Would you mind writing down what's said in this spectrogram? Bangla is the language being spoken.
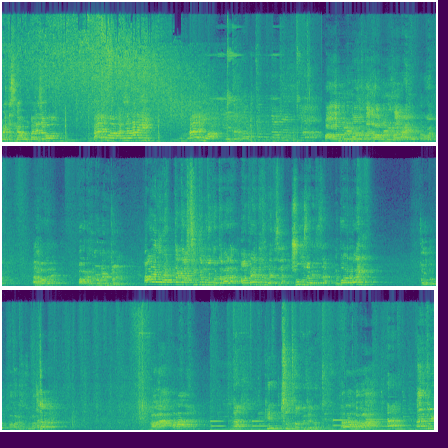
পাইতেছি না আমি বাইরে যাব আরে বুয়া কাজে জানা নাকি আরে বুয়া বাবার উপরে মেজাজটা খারাপ হয়ে যায় বাবার তুমি উপরে ভিতরে আরে একটা কাজ ঠিকঠাক মতো করতে পারে না আমার প্যান্ট খুঁজে পাইতেছে না শু খুঁজে পাইতেছে না বড় করে কি চলো তো বাবার কাছে চলো আচ্ছা বাবা বাবা কিন্তু তো খুঁজে পাচ্ছে বাবা বাবা আরে তুমি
